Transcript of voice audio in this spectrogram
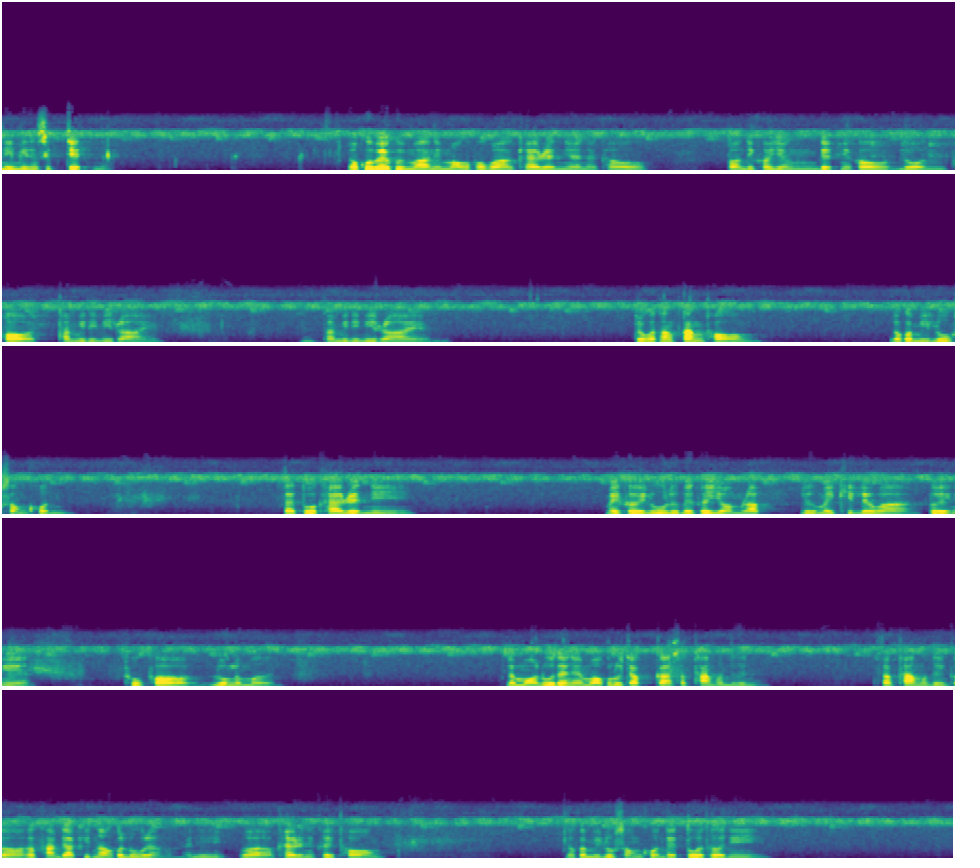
นี่มีถึงสิบเจ็ดนะ แล้วคุยไปคุยมาเนี่ยหมอก็พบว่าแคเรนเนี่ยนะเขาตอนที่เขายังเด็กเนี่ยเขาโดนพ่อทำม่ดีม่ร้ายทำม่ดีม่ร้ายจนกระทั่งตั้งท้อง แล้วก็มีลูกสองคน แต่ตัวแคเรนนี่ ไม่เคยรู้หรือไม่เคยยอมรับ หรือไม่คิดเลยว่าตัวเองเนี่ย ถูกพ่อล่วงละเมิด แล้วหมอรู้ได้ไง หมอก็รู้จักการซักถามคนอื่น ซักถามคนอื่นก็ซักถามญาติพี่น้องก็รู้แล้วอันนี้ว่าแคเรนนี่เคยท้อง แล้วก็มีลูกสองคนแต่ตัวเธอนี่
